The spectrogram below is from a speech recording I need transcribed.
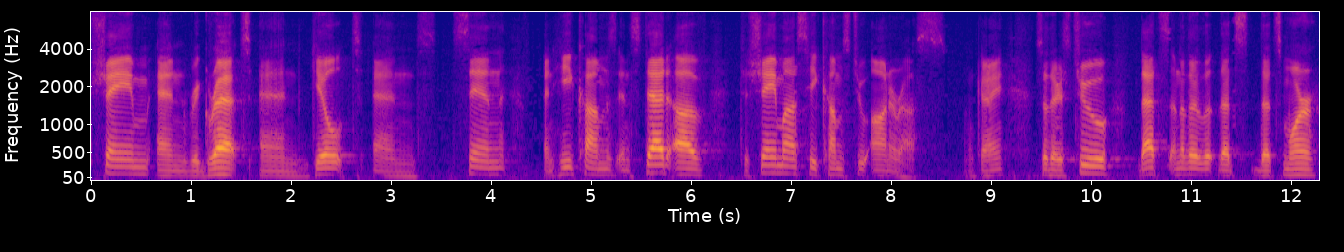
shame and regret and guilt and sin, and he comes instead of to shame us, he comes to honor us. Okay? So there's two that's another that's that's more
